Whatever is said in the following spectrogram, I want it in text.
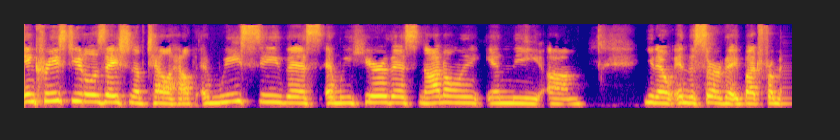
increased utilization of telehealth. And we see this and we hear this not only in the, um, you know, in the survey, but from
